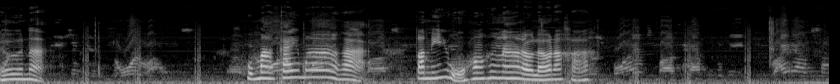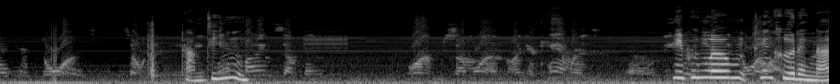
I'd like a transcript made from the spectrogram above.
เดินอะ using your door lights. Uh, ผมมาใกล้มากอะ ตอนนี้อยู่ห้องข้างหน้าเราแล้วนะคะ ถามจริง นี่เพิ่งเริ่มเที่ยงคืนเองนะ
